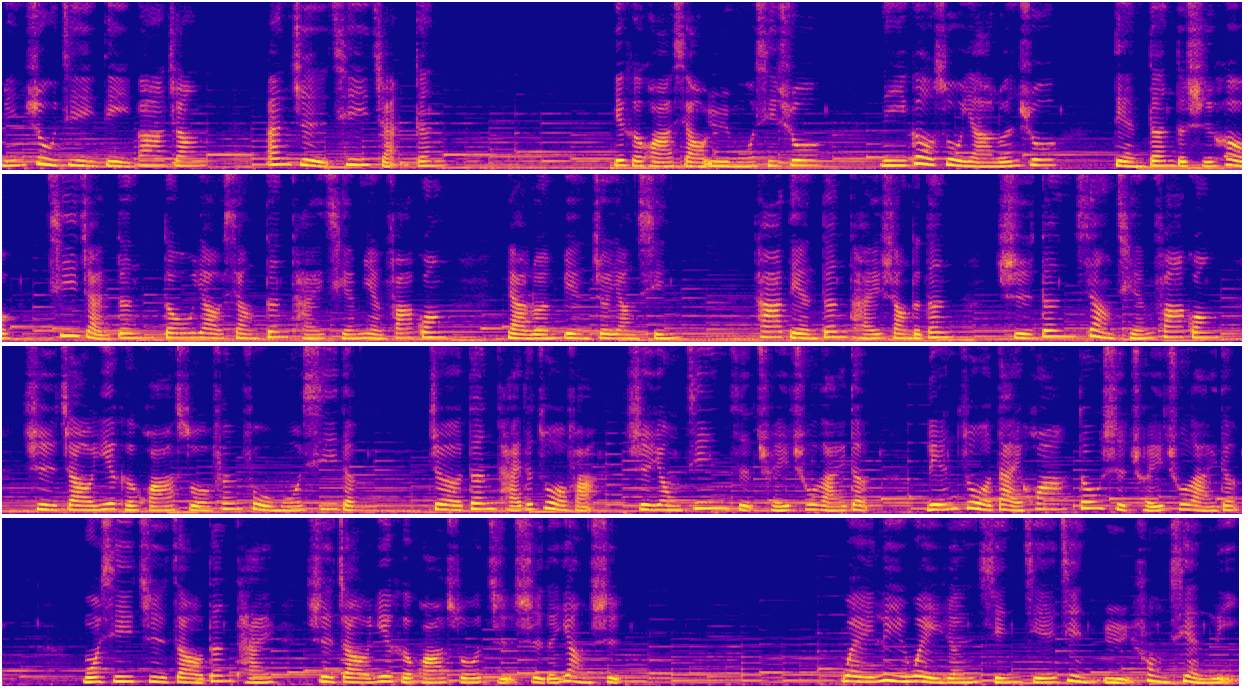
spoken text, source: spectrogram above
民数记第八章，安置七盏灯。耶和华小谕摩西说：“你告诉亚伦说，点灯的时候，七盏灯都要向灯台前面发光。”亚伦便这样行。他点灯台上的灯，使灯向前发光，是照耶和华所吩咐摩西的。这灯台的做法是用金子锤出来的，连座带花都是锤出来的。摩西制造灯台是照耶和华所指示的样式，为立位人行洁净与奉献礼。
